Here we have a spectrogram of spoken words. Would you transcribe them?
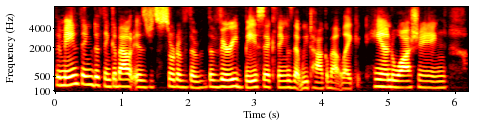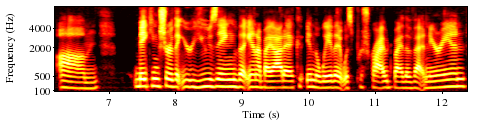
the main thing to think about is just sort of the, the very basic things that we talk about, like hand washing, um, making sure that you're using the antibiotic in the way that it was prescribed by the veterinarian,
